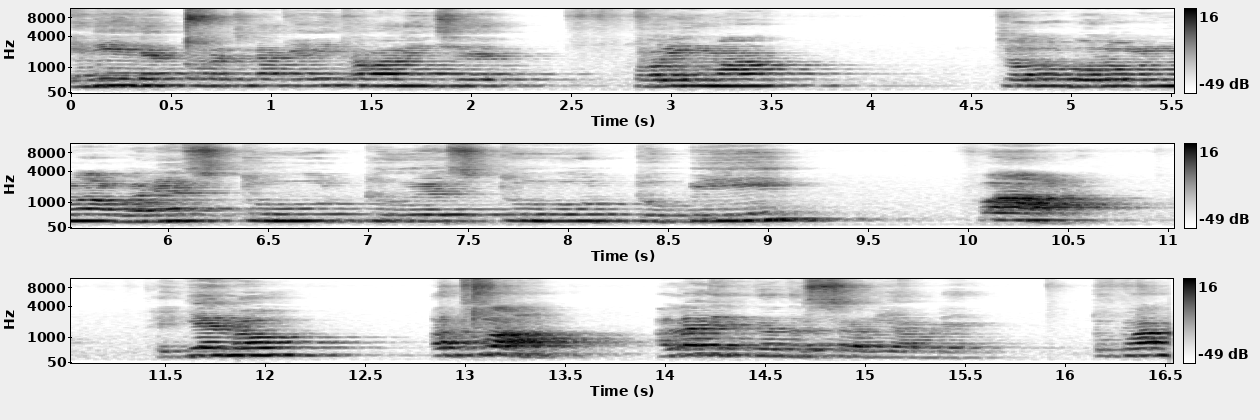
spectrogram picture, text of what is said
એની ઇલેક્ટ્રોન રચના કેવી થવાની છે? ફ્લોરિનમાં ચલો બોલો મનમાં 1s2 2s2 2p5 થઈ ગયા નવ, અથવા અલગ રીતે દર્શાવી આપણે. ટૂંકમાં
